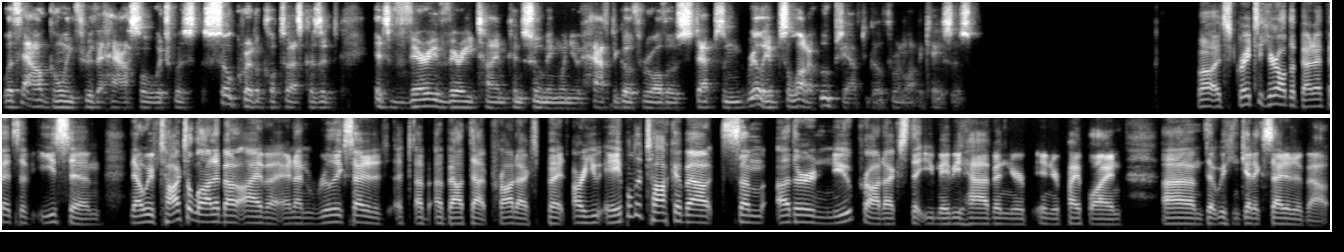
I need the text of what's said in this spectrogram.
without going through the hassle, which was so critical to us because it it's very, very time consuming when you have to go through all those steps. And really, it's a lot of hoops you have to go through in a lot of cases. Well, it's great to hear all the benefits of eSIM. Now, we've talked a lot about IVA, and I'm really excited about that product. But are you able to talk about some other new products that you maybe have in your in your pipeline um, that we can get excited about?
